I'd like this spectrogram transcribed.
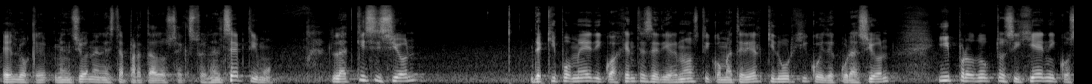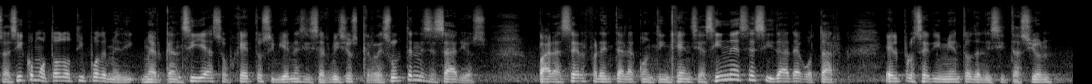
Es lo que menciona en este apartado sexto. En el séptimo, la adquisición de equipo médico, agentes de diagnóstico, material quirúrgico y de curación y productos higiénicos, así como todo tipo de mercancías, objetos y bienes y servicios que resulten necesarios para hacer frente a la contingencia sin necesidad de agotar el procedimiento de licitación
